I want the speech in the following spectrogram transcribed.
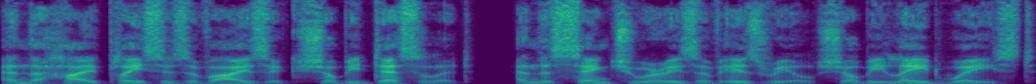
And the high places of Isaac shall be desolate, and the sanctuaries of Israel shall be laid waste,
